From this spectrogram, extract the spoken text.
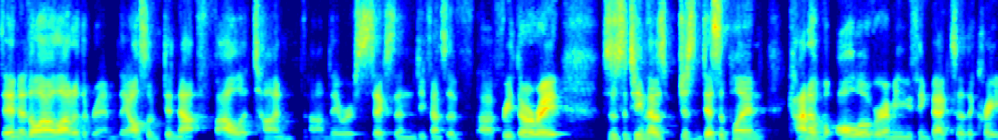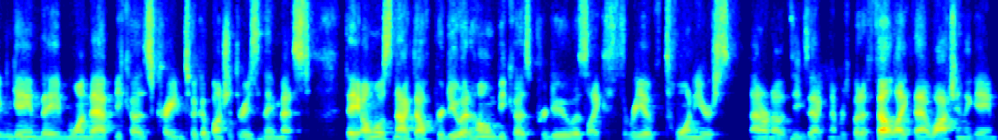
didn't allow a lot of the rim. They also did not foul a ton. Um, they were sixth in defensive uh, free throw rate. So this is a team that was just disciplined, kind of all over. I mean, you think back to the Creighton game, they won that because Creighton took a bunch of threes and they missed. They almost knocked off Purdue at home because Purdue was like three of 20 or I don't know the exact numbers, but it felt like that watching the game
